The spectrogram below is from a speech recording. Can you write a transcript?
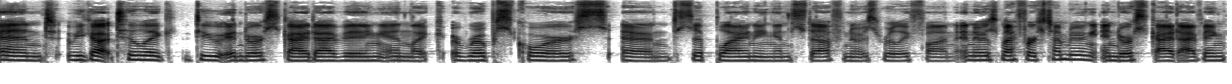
and we got to like do indoor skydiving and like a ropes course and zip lining and stuff and it was really fun. And it was my first time doing indoor skydiving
